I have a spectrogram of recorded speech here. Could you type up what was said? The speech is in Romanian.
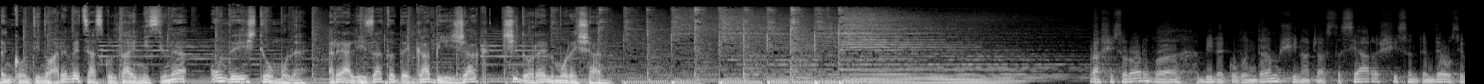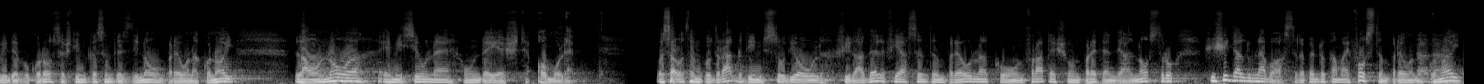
În continuare veți asculta emisiunea Unde ești omule, realizată de Gabi Ijac și Dorel Mureșan. Frați și surori, vă binecuvântăm și în această seară și suntem deosebit de bucuros să știm că sunteți din nou împreună cu noi la o nouă emisiune Unde ești omule. Vă salutăm cu drag din studioul Philadelphia, sunt împreună cu un frate și un prieten de al nostru și și de-al dumneavoastră, pentru că am mai fost împreună da, cu da. noi.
